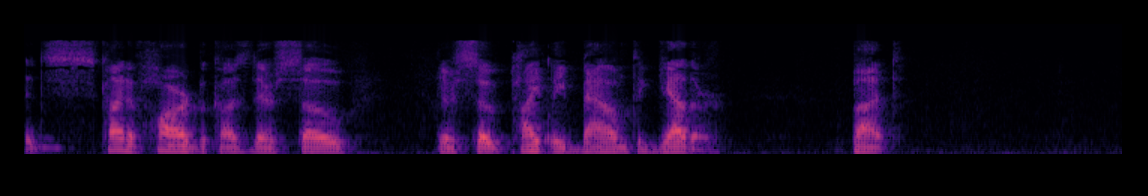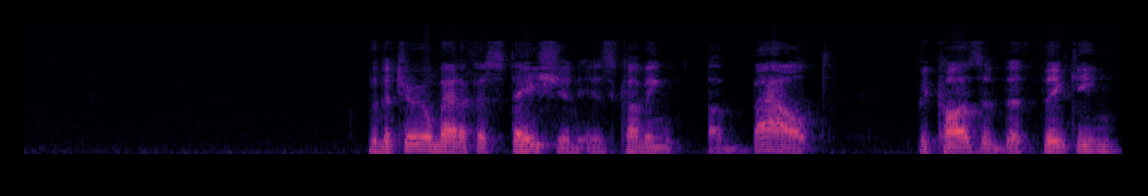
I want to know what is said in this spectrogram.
It's kind of hard because they're so they're so tightly bound together, but the material manifestation is coming about because of the thinking,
